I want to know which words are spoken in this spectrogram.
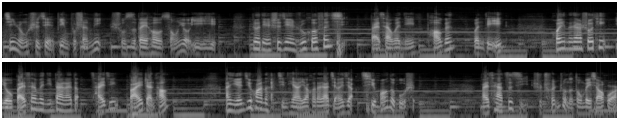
金融世界并不神秘，数字背后总有意义。热点事件如何分析？白菜为您刨根问底。欢迎大家收听由白菜为您带来的财经白展堂。按原计划呢，今天啊要和大家讲一讲气荒的故事。白菜啊自己是纯种的东北小伙，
